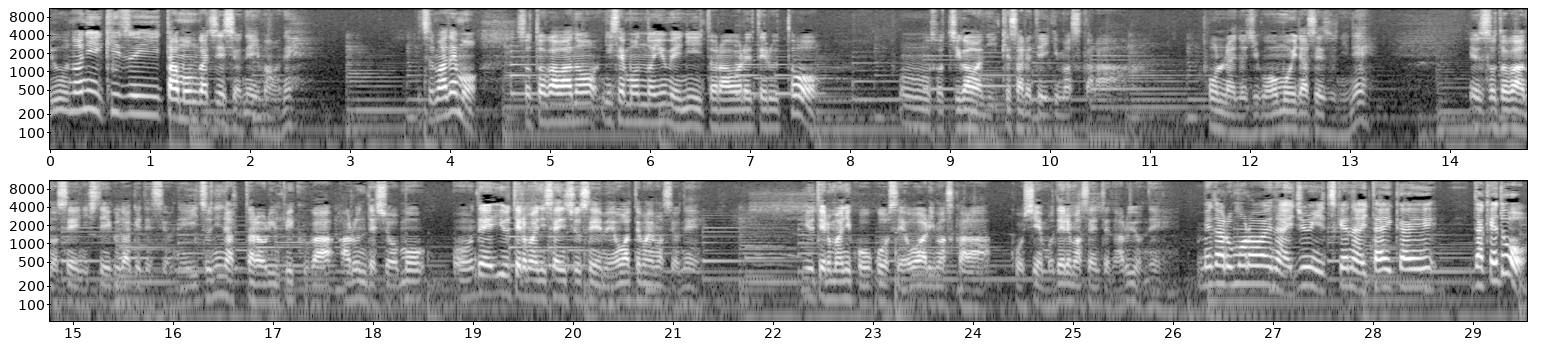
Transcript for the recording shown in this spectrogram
いうのに気づいたもん勝ちですよね今はね。いつまでも外側の偽物の夢にとらわれてると、うん、そっち側に消されていきますから本来の自分を思い出せずにね外側のせいにしていくだけですよね。いつになったらオリンピックがあるんでしょう。もうで言うてる間に選手生命終わってまいりますよね。言うてる間に高校生終わりますから甲子園も出れませんってなるよね。メダルもらえない順位つけない大会だけど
